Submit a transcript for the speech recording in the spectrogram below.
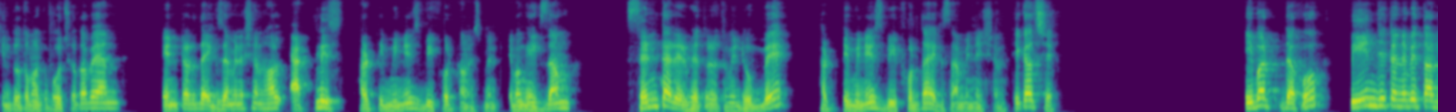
কিন্তু তোমাকে পৌঁছতে হবে and enter the examination hall at least thirty minutes before commencement এবং এক্সাম সেন্টারের ভেতরে তুমি ঢুকবে thirty minutes before the examination ঠিক আছে? এবার দেখো পেন যেটা নেবে তার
